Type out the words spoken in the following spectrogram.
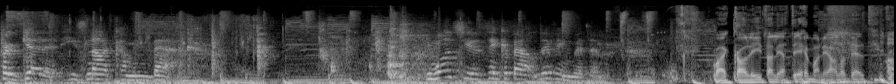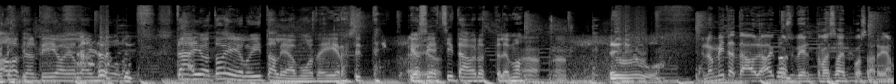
Forget it, he's not coming back. He wants you to think about living with him. Vaikka oli Italia teema, niin aloiteltiin. Aloiteltiin jo jollain muulla. Tää joo, toi ei ollut Italiaa muuten Iiro sitten. jos Ei et oo. sitä odottelemaan. Ei juu. No mitä tää oli, aikuisvirta vai saippuasarja?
